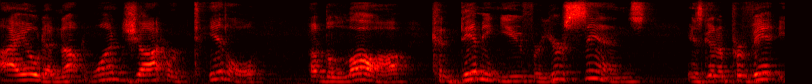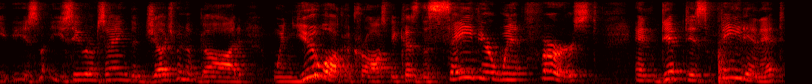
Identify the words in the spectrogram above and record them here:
iota, not one jot or tittle of the law condemning you for your sins is going to prevent you. You see what I'm saying? The judgment of God when you walk across, because the Savior went first and dipped his feet in it,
